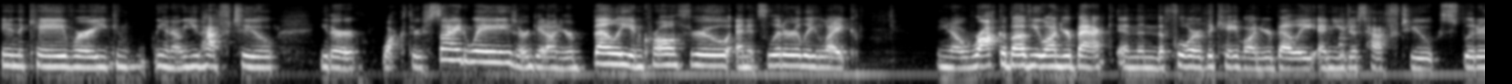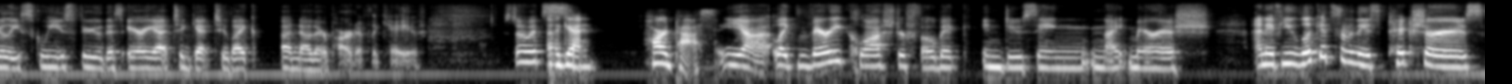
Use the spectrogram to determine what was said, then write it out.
in the cave where you can you know you have to either walk through sideways or get on your belly and crawl through and it's literally like you know, rock above you on your back and then the floor of the cave on your belly. And you just have to literally squeeze through this area to get to like another part of the cave. So it's Again, hard pass. yeah, like very claustrophobic, inducing, nightmarish. And if you look at some of these pictures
